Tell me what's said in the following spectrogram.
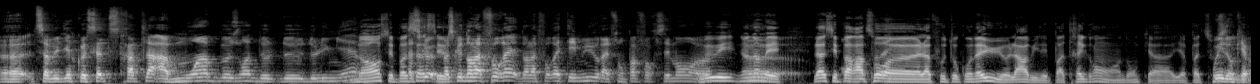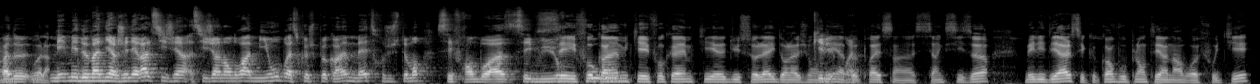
euh, ça veut dire que cette strate-là a moins besoin de, de, de lumière? Non, c'est pas parce, ça. que, parce que dans la forêt, dans la forêt, tes murs, elles sont pas forcément. euh, Oui, oui, non, non, euh, mais Là, c'est par rapport euh, à la photo qu'on a eue. L'arbre, il est pas très grand, hein, donc il n'y a, pas de souci. Oui, donc il y a hein. pas de. Voilà. Mais, mais de manière générale, si j'ai un, si j'ai un endroit à mi-ombre, est-ce que je peux quand même mettre justement ces framboises, ces murs il faut ou- quand même qu'il y faut quand même qu'il y ait du soleil dans la journée, à ouais. peu près 5-6 heures. Mais l'idéal, c'est que quand vous plantez un arbre fruitier,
